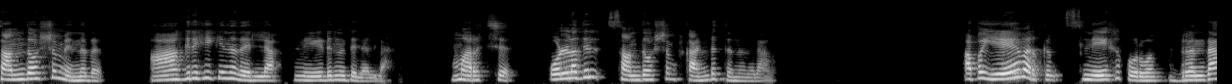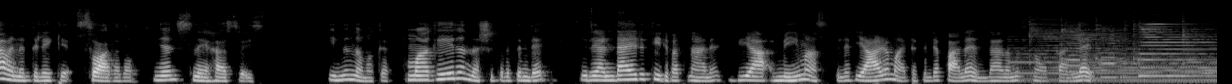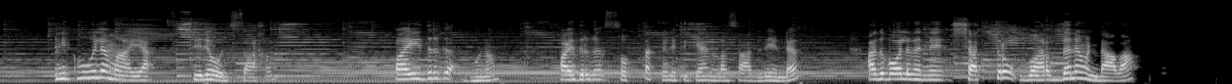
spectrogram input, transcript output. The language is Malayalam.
സന്തോഷം എന്നത് ആഗ്രഹിക്കുന്നതല്ല നേടുന്നതിലല്ല. മറിച്ച് ഉള്ളതിൽ സന്തോഷം കണ്ടെത്തുന്നതിലാണ്. അപ്പൊ ഏവർക്കും സ്നേഹപൂർവം വൃന്ദാവനത്തിലേക്ക് സ്വാഗതം. ഞാൻ സ്നേഹാശ്രയിച്ചു ഇന്ന് നമുക്ക് മകേര നക്ഷത്രത്തിന്റെ രണ്ടായിരത്തി ഇരുപത്തിനാല് വ്യാ മെയ് മാസത്തിലെ വ്യാഴമാറ്റത്തിന്റെ ഫലം എന്താണെന്ന് നോക്കാം അല്ലേ? അനുകൂലമായ സ്ഥിരോത്സാഹം പൈതൃക ഗുണം പൈതൃക സ്വത്തൊക്കെ ലഭിക്കാനുള്ള സാധ്യതയുണ്ട്. അതുപോലെ തന്നെ ശത്രു വർധനമുണ്ടാവാം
